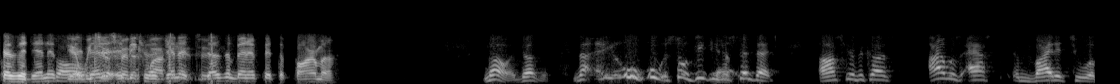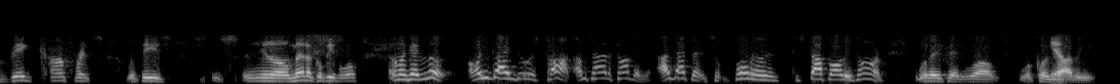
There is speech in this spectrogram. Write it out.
Because it didn't. So- Yeah, we it just didn't- finished because it watching didn't, it, doesn't benefit the pharma. No, it doesn't. Now, hey, ooh, ooh, it's so deep you just said that, Oscar, because I was asked, invited to a big conference with these, you know, medical people. And I'm like, look, all you guys do is talk. I'm tired of talking. I got the formula to stop all these harm. Well, they said, well, well, Coach Yeah. Bobby,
